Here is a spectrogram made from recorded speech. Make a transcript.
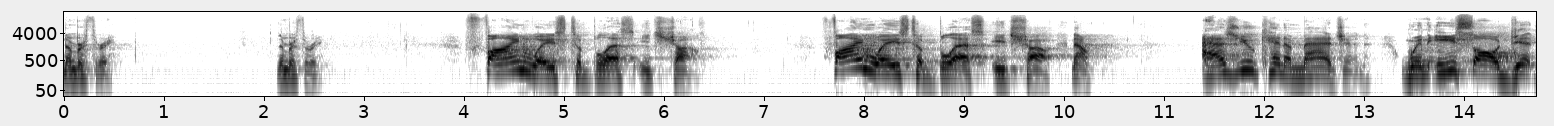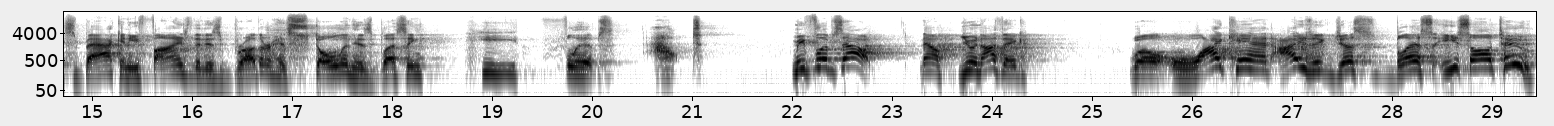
Number three. Number three. Find ways to bless each child. Find ways to bless each child. Now, as you can imagine, when Esau gets back and he finds that his brother has stolen his blessing, he flips out. Me flips out. Now, you and I think, well, why can't Isaac just bless Esau too?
